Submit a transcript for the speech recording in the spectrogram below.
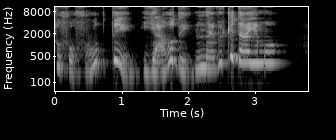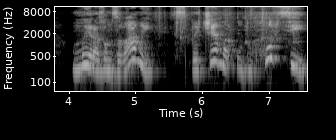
суфофрукти, ягоди не викидаємо. Ми разом з вами спечемо у духовці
